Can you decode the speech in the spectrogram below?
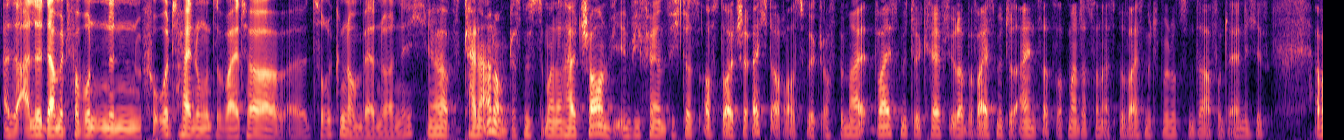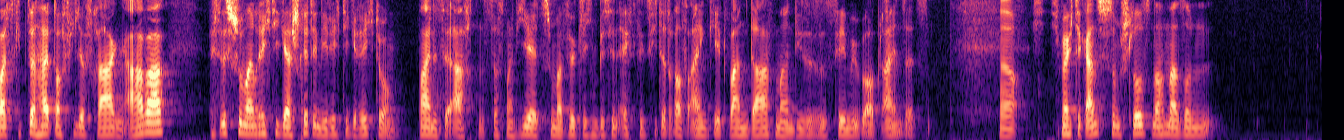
also alle damit verbundenen Verurteilungen und so weiter äh, zurückgenommen werden, oder nicht? Ja, keine Ahnung. Das müsste man dann halt schauen, wie, inwiefern sich das aufs deutsche Recht auch auswirkt, auf Beweismittelkräfte oder Beweismitteleinsatz, ob man das dann als Beweismittel benutzen darf und ähnliches. Aber es gibt dann halt noch viele Fragen. Aber es ist schon mal ein richtiger Schritt in die richtige Richtung, meines Erachtens, dass man hier jetzt schon mal wirklich ein bisschen expliziter darauf eingeht, wann darf man diese Systeme überhaupt einsetzen. Ja. Ich möchte ganz zum Schluss nochmal so ein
